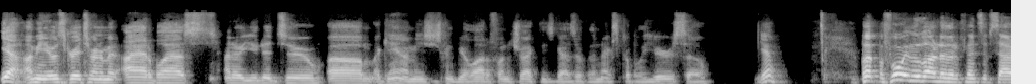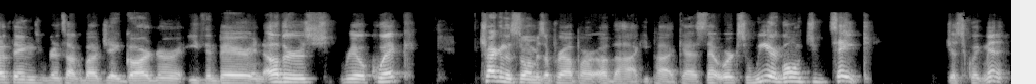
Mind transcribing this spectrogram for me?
yeah, I mean, it was a great tournament. I had a blast. I know you did too. Um, again, I mean, it's just going to be a lot of fun to track these guys over the next couple of years. So, yeah. But before we move on to the defensive side of things, we're going to talk about Jay Gardiner, Ethan Bear, and others real quick. Tracking the Storm is a proud part of the Hockey Podcast Network. So, we are going to take just a quick minute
